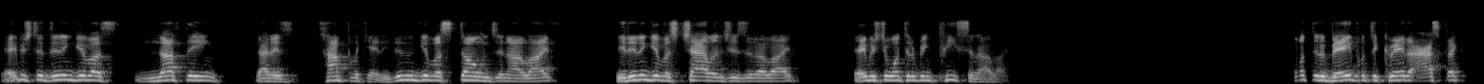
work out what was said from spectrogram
The Abishter didn't give us nothing that is complicated. He didn't give us stones in our life. He didn't give us challenges in our life. The Abishter wanted to bring peace in our life. He wanted to be able to create an aspect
